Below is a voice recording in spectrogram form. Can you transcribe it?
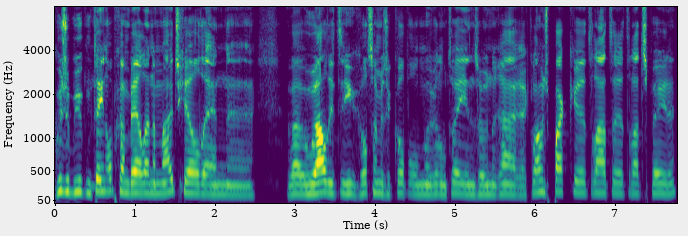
uh, meteen op gaan bellen en hem uitschelden. En hoe haalde hij het in godsnaam in zijn kop om Willem II in zo'n rare clownspak te, laten, te laten spelen.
